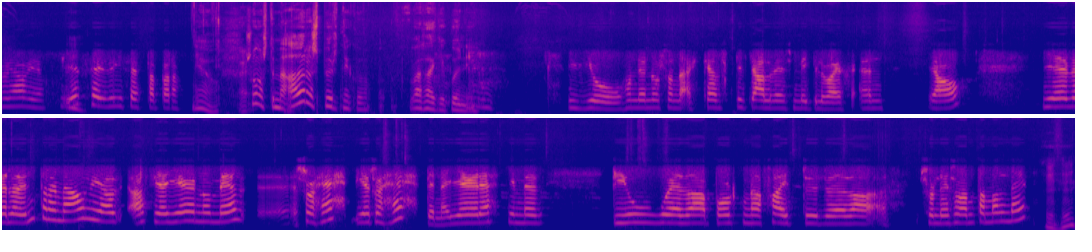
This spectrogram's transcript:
Já, já, ég segði í þetta bara. Já, svo varstu með aðra spurningu, var það ekki Gunni? Jú, hún er nú svona kannski ekki alveg mikilvæg en já, ég er verið að undra mig á því að, að því að ég er nú með svo hepp, ég er svo heppin að ég er ekki með bjú eða borgnafætur eða svo leiðs vandamálni mm -hmm.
